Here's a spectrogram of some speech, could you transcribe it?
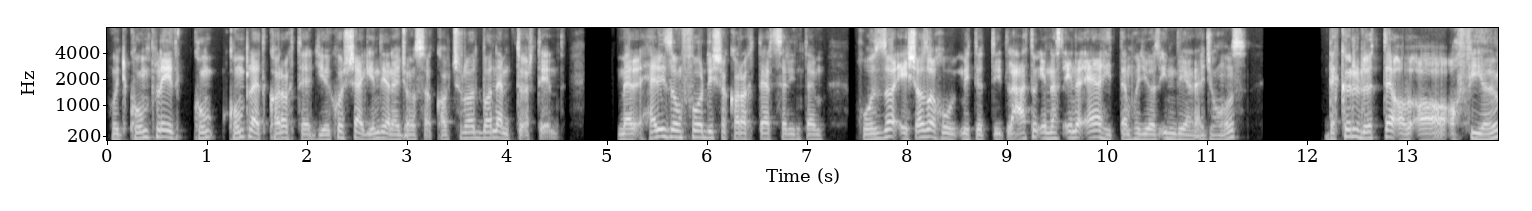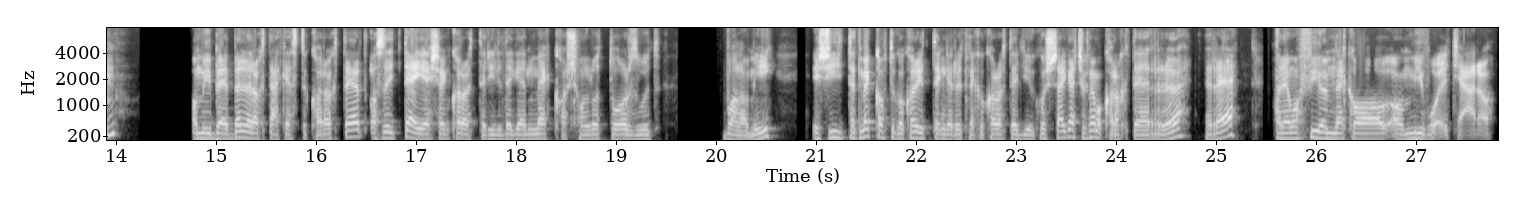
hogy komplét, kom, komplet karaktergyilkosság Indiana jones kapcsolatban nem történt. Mert Harrison Ford is a karaktert szerintem hozza, és az, ahol mit itt látunk, én, ezt, én elhittem, hogy ő az Indiana Jones, de körülötte a, a, a film, amiben belerakták ezt a karaktert, az egy teljesen karakteridegen, meghasonlott, torzult valami, és így, tehát megkaptuk a Karib-tengerőtnek a karaktergyilkosságát, csak nem a karakterre, hanem a filmnek a, a mi voltjára.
